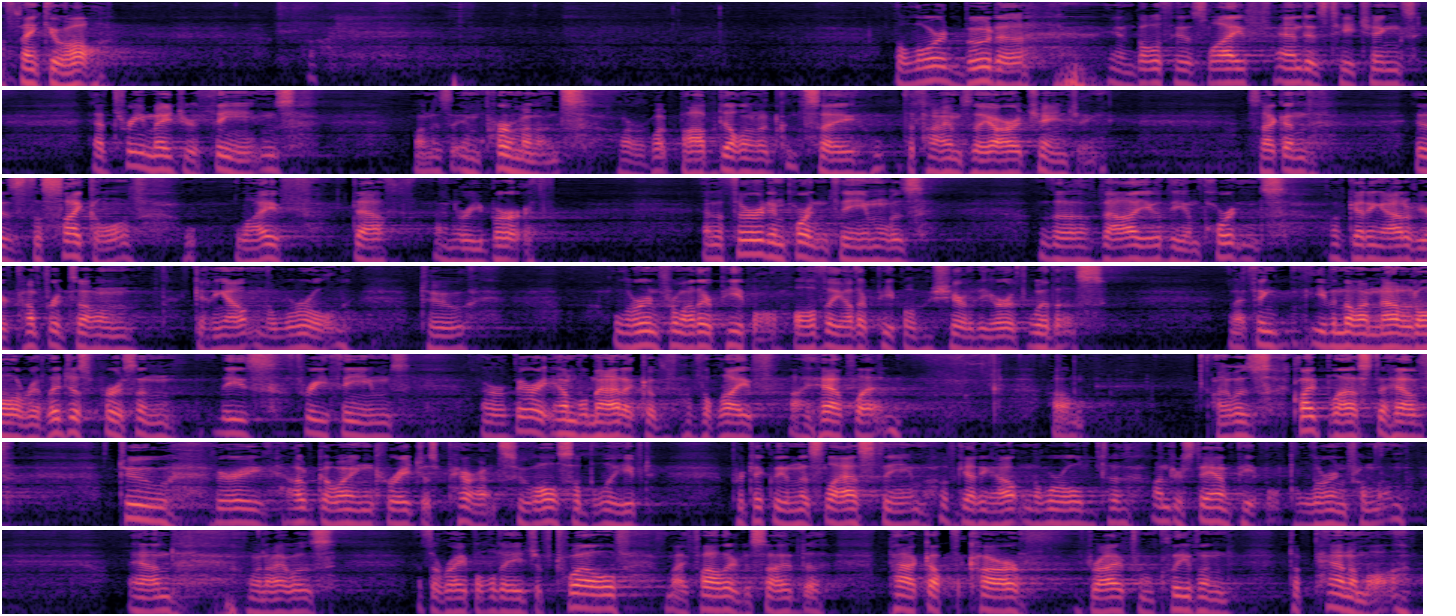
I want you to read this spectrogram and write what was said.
Thank you all. The Lord Buddha, in both his life and his teachings, had three major themes. One is impermanence, or what Bob Dylan would say, the times they are changing. Second is the cycle of life, death, and rebirth. And the third important theme was the value, the importance of getting out of your comfort zone getting out in the world to learn from other people, all the other people who share the earth with us. And I think, even though I'm not at all a religious person, these three themes are very emblematic of, of the life I have led. Um, I was quite blessed to have two very outgoing, courageous parents who also believed, particularly in this last theme of getting out in the world to understand people, to learn from them. And when I was at the ripe old age of 12, my father decided to pack up the car, drive from Cleveland to Panama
